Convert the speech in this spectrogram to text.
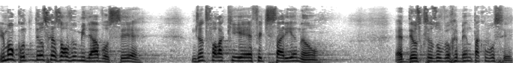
Irmão, quando Deus resolve humilhar você, não adianta falar que é feitiçaria, não. É Deus que resolveu arrebentar com você.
